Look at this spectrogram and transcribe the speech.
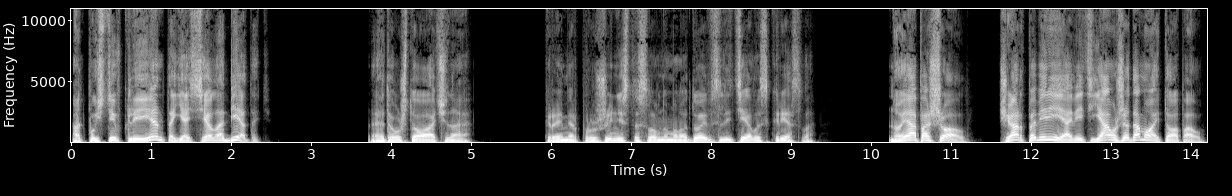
Отпустив клиента, я сел обедать». «Это уж точно». Кремер пружинисто, словно молодой, взлетел из кресла. «Ну я пошел! Черт побери, а ведь я уже домой топал!»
